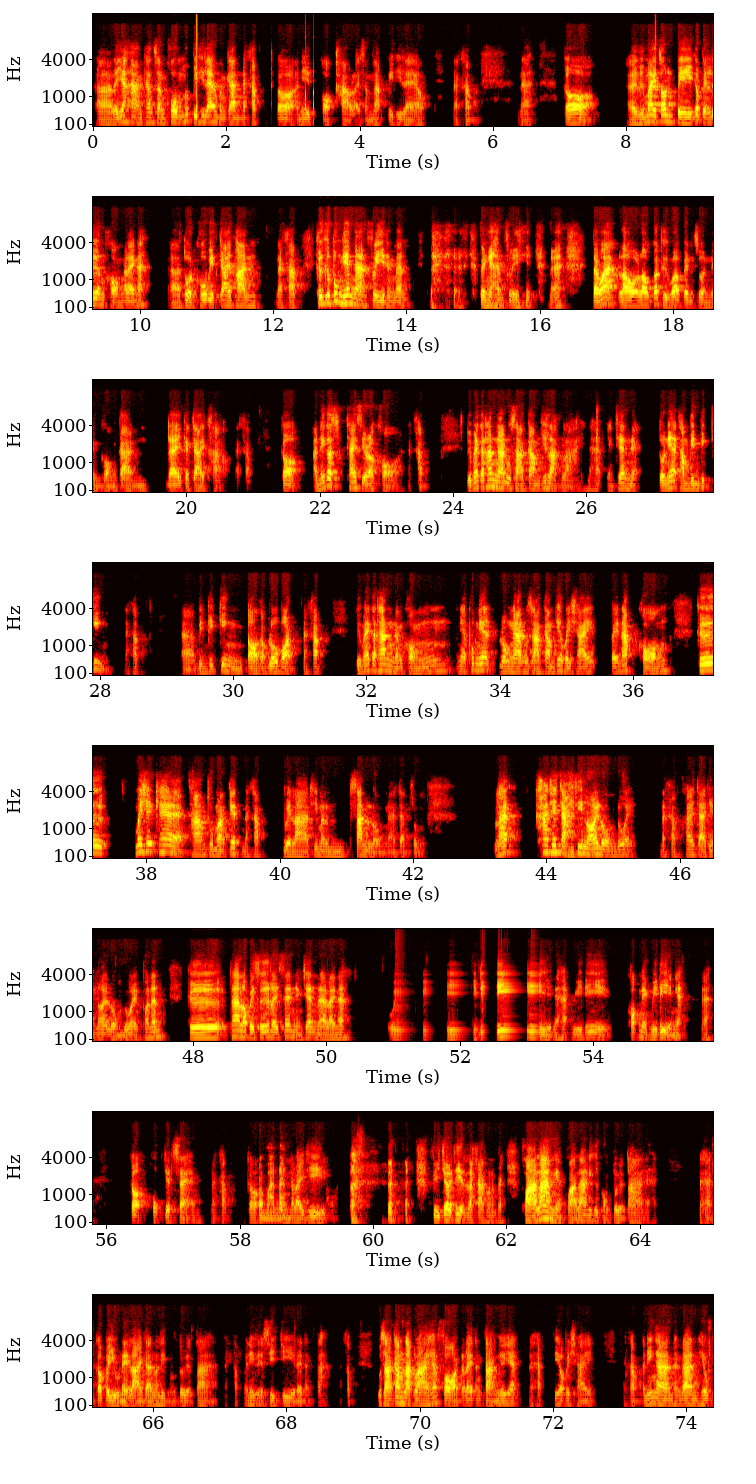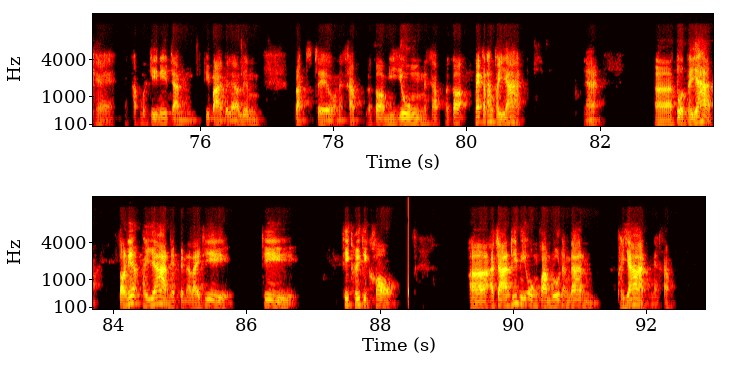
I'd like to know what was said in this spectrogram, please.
อระยะห่างทางสังคมเมื่อปีที่แล้วเหมือนกันนะครับ ก็อันนี้ออกข่าวหลายสำนักปีที่แล้วนะครับนะก็หรือไม่ต้นปีก็เป็นเรื่องของอะไรนะตรวจโควิดกลายพันธุ์นะครับ คือคือพวกนี้งานฟรีทั้งนั้น เป็นงานฟรีนะ แต่ว่าเราเราก็ถือว่าเป็นส่วนหนึ่งของการได้กระจายข่าวนะครับ ก็อันนี้ก็ใช้ CiRA CORE นะครับ หรือแม้กระทั่งงานอุตสาหกรรมที่หลากหลายนะฮะอย่างเช่นเนี่ยตัวนี้ทำ bin picking นะครับ bin picking ต่อกับ robot นะครับ หรือแม้กระทั่งอย่างของเนี่ยพวกนี้โรงงานอุตสาหกรรมที่เอาไปใช้ไปนับของคือไม่ใช่แค่ time to market นะครับ เวลาที่มันสั้นลงนะอาจารย์สุงและค่าใช้จ่ายที่น้อยลงด้วย นะครับค่าใช้จ่ายที่น้อยลงด้วย เพราะนั้นคือถ้าเราไปซื้อไรเส้นอย่างเช่นอะไรนะวีดีนะฮะวีดีคอกเน็กวีดีอย่างเงี้ยนะก็หกเจ็ดแสนนะครับ ก็ประมาณนั้นเป็นอะไรที่ feature ที่ราคาค่อนข้างแพงขวาล่างเนี่ยขวาล่างนี่คือของโตโยต้านะฮะนะฮะก็ไปอยู่ในรายการผลิตของโตโยต้านะครับอันนี้ SCG อะไรต่างๆนะครับอุตสาหกรรมหลากหลายฮะฟอร์ดอะไรต่างๆ เยอะแยะนะฮะที่เอาไปใช้นะครับอันนี้งานทางด้าน healthcare นะครับเมื่อกี้นี้จันอธิบายไปแล้วเรื่อง blood cell นะครับแล้วก็มียุงนะครับ แล้วก็แม้กระทั่งพยาธินะตรวจพยาธิตอนนี้พยาธิเนี่ยเป็นอะไรที่ที่ที่คริติคอลอาจารย์ที่มีองค์ความรู้ทางด้านพยาธินะครับ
